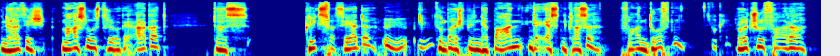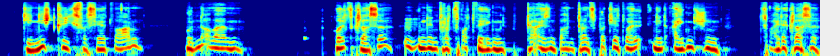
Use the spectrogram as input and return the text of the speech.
und er hat sich maßlos darüber geärgert, dass Kriegsversehrte mhm, zum Beispiel in der Bahn in der ersten Klasse fahren durften. Okay. Rollstuhlfahrer, die nicht kriegsversehrt waren, wurden aber im Holzklasse mhm. in den Transportwegen der Eisenbahn transportiert, weil in den eigentlichen zweiter Klasse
